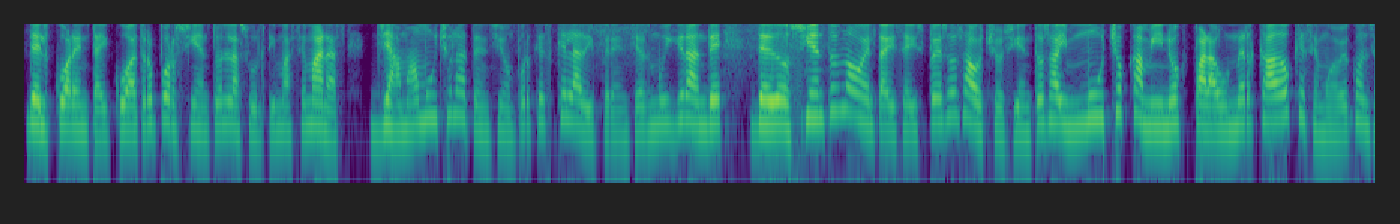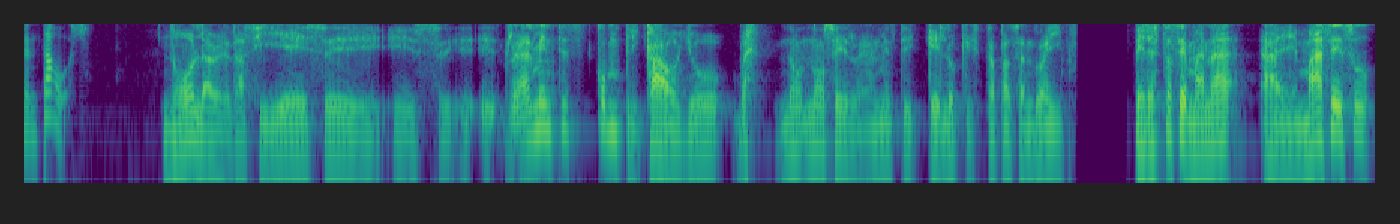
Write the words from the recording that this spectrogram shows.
del 44% en las últimas semanas. Llama mucho la atención porque es que la diferencia es muy grande. De 296 pesos a 800 hay mucho camino para un mercado que se mueve con centavos. No, la verdad sí es, eh, es eh, eh, realmente es complicado. Yo no, no sé realmente qué es lo que está pasando ahí. Pero esta semana, además eso,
